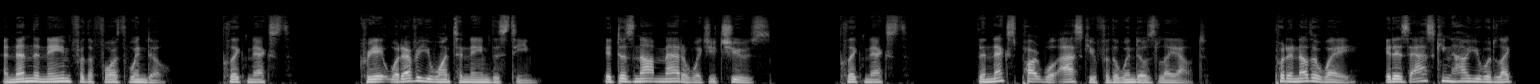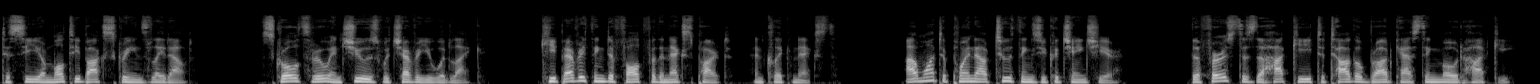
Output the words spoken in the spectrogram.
And then the name for the fourth window. Click Next. Create whatever you want to name this team. It does not matter what you choose. Click Next. The next part will ask you for the window's layout. Put another way, it is asking how you would like to see your multi-box screens laid out. Scroll through and choose whichever you would like. Keep everything default for the next part, and click Next. I want to point out two things you could change here. The first is the hotkey to toggle broadcasting mode hotkey.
